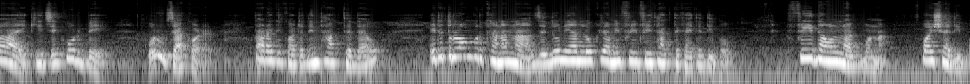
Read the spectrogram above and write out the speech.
পায়, কি যে করবে? করুক যা করার, তার আগে কটা দিন থাকতে দাও। এটা তো লঙ্গরখানা না, যে দুনিয়ার লোকরে আমি ফ্রি ফ্রি থাকতে খাইতে দিব। ফ্রি দাউন লাগবো না, পয়সা দিব।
